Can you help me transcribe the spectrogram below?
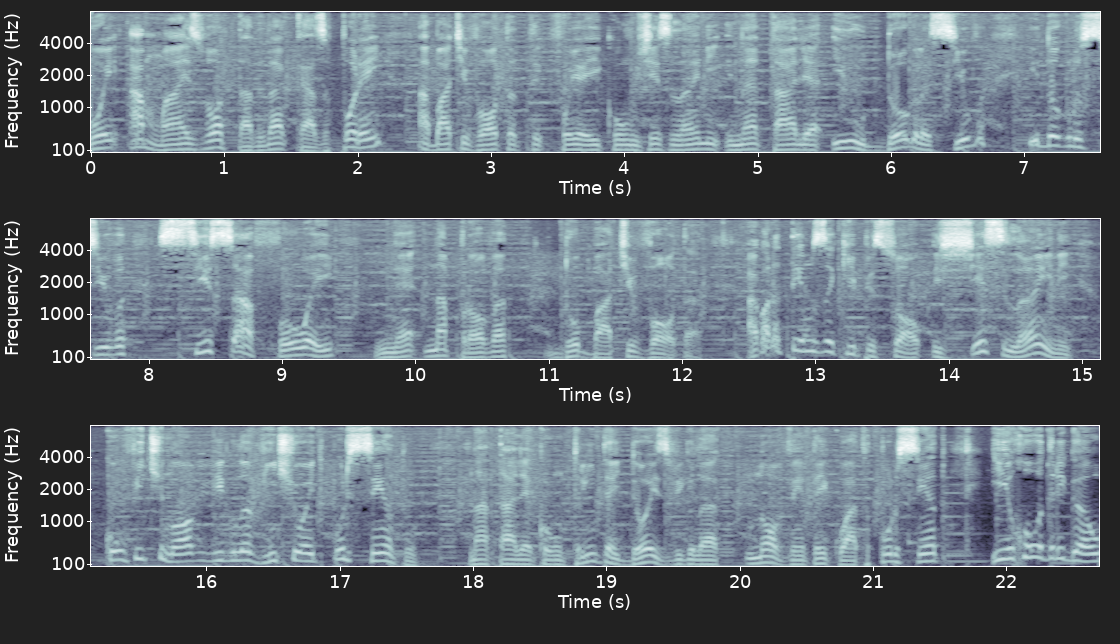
foi a mais votada da casa. Porém, a bate-volta foi aí com Gislaine e Natália e o Douglas Silva. E Douglas Silva se safou aí né, na prova do bate-volta. Agora temos aqui, pessoal, Gislaine com 29,28%. Natália com 32,94% e Rodrigão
